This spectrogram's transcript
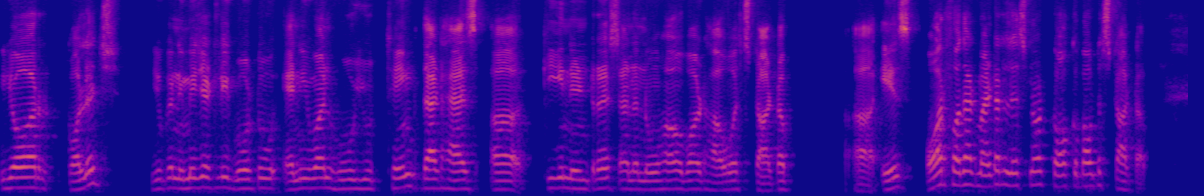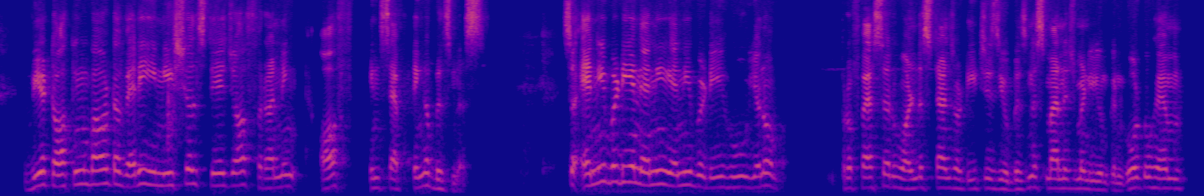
your college you can immediately go to anyone who you think that has a keen interest and a know-how about how a startup uh, is. Or for that matter let's not talk about a startup. We are talking about a very initial stage of running of incepting a business. So anybody and any anybody who you know professor who understands or teaches you business management you can go to him.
